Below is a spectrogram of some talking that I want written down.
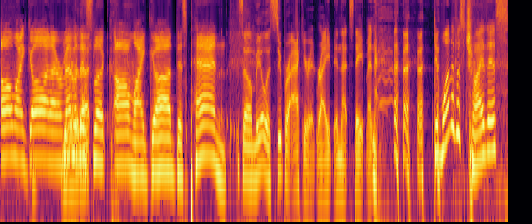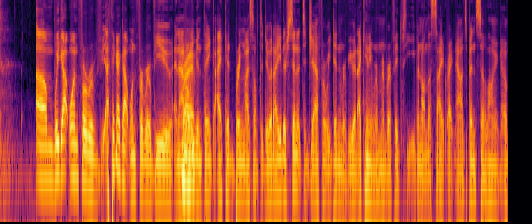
Oh my god! I remember, remember this that? look. Oh my god! This pen. So Emil is super accurate, right, in that statement. Did one of us try this? Um, we got one for review. I think I got one for review, and I Right. don't even think I could bring myself to do it. I either sent it to Jeff or we didn't review it. I can't even remember if it's even on the site right now. It's been so long ago.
